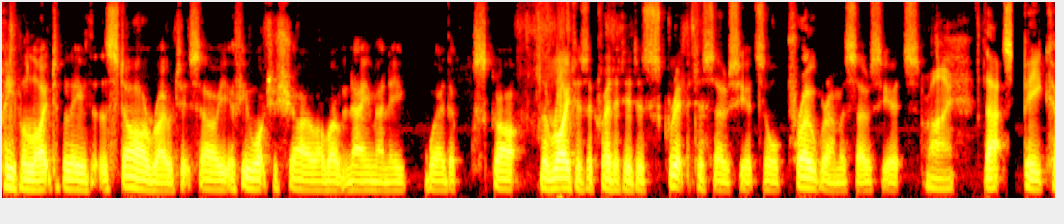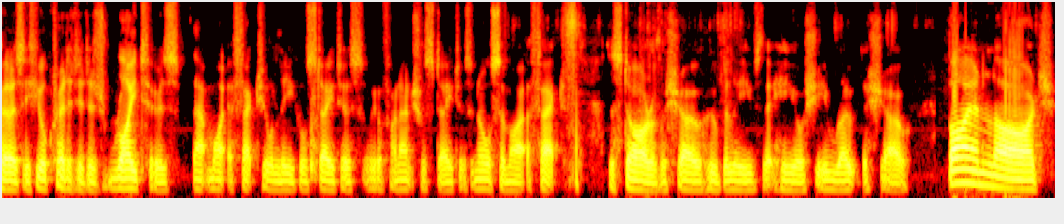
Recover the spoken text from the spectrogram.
people like to believe that the star wrote it. So if you watch a show, I won't name any, where the scr- the writers are credited as script associates or program associates. Right. That's because if you're credited as writers, that might affect your legal status or your financial status, and also might affect the star of the show who believes that he or she wrote the show. By and large,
